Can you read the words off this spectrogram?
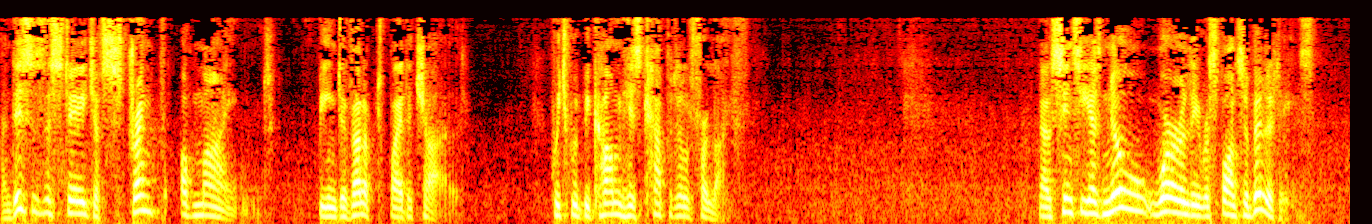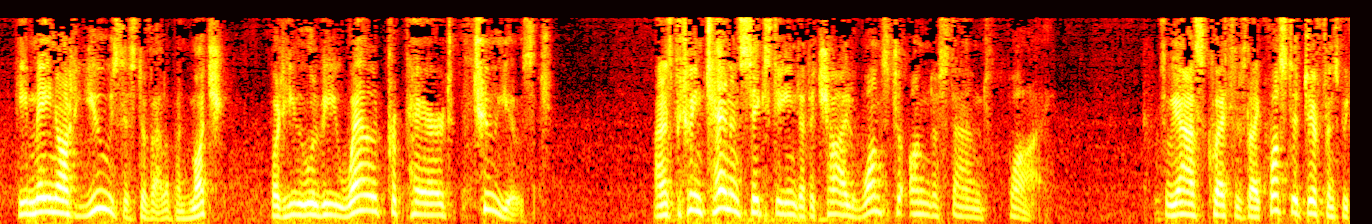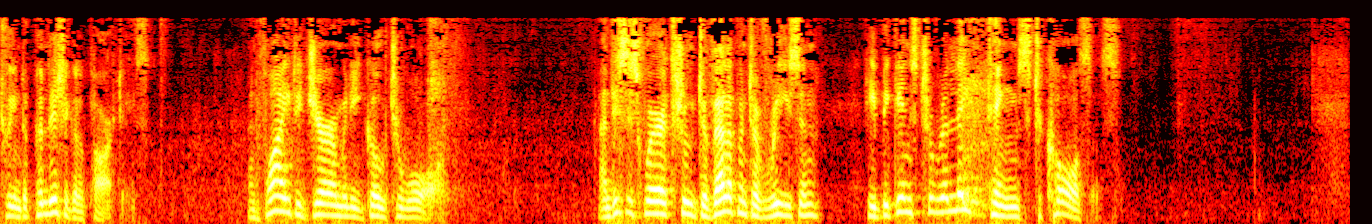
And this is the stage of strength of mind being developed by the child, which would become his capital for life. Now, since he has no worldly responsibilities, he may not use this development much, but he will be well prepared to use it. And it's between 10 and 16 that the child wants to understand why. So we ask questions like, what's the difference between the political parties? And why did Germany go to war? And this is where, through development of reason, he begins to relate things to causes.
